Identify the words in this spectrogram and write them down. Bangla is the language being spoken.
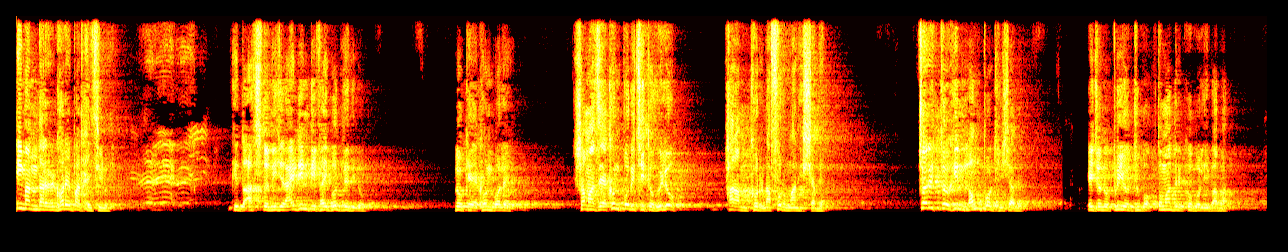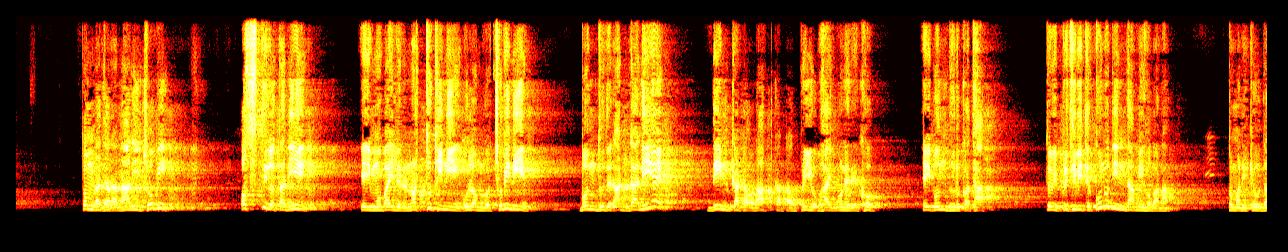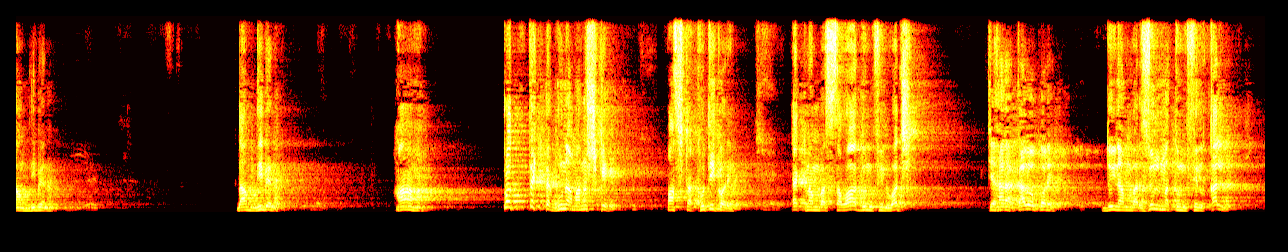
ইমানদারের ঘরে পাঠাইছিল। কিন্তু আজ তো নিজের আইডেন্টিফাই বদলে দিল। লোকে এখন বলে, সমাজে এখন পরিচিত হইল হারাম খোর নাফরমান হিসাবে, চরিত্রহীন লম্পট হিসাবে। এই জন্য প্রিয় যুবক, তোমাদেরকে বলি বাবা তোমরা যারা নারী ছবি, অস্থিলতা নিয়ে, এই মোবাইলের নর্তকী নিয়ে, উলঙ্গ ছবি নিয়ে, বন্ধুদের আড্ডা নিয়ে, দিন কাটাও, রাত কাটাও, প্রিয় ভাই, মনে রেখো, এই বন্ধুর কথা, তুমি পৃথিবীতে কোনোদিন দামি হবা না। তোমারই কেউ দাম দিবে না। দাম দিবে না। হ্যাঁ হ্যাঁ। প্রত্যেকটা গুণা মানুষকে পাঁচটা ক্ষতি করে। এক নম্বর, সওয়াদুন ফিল ওয়াজ চেহারা কালো করে। দুই নম্বর জুলমাতুন ফিল কাল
